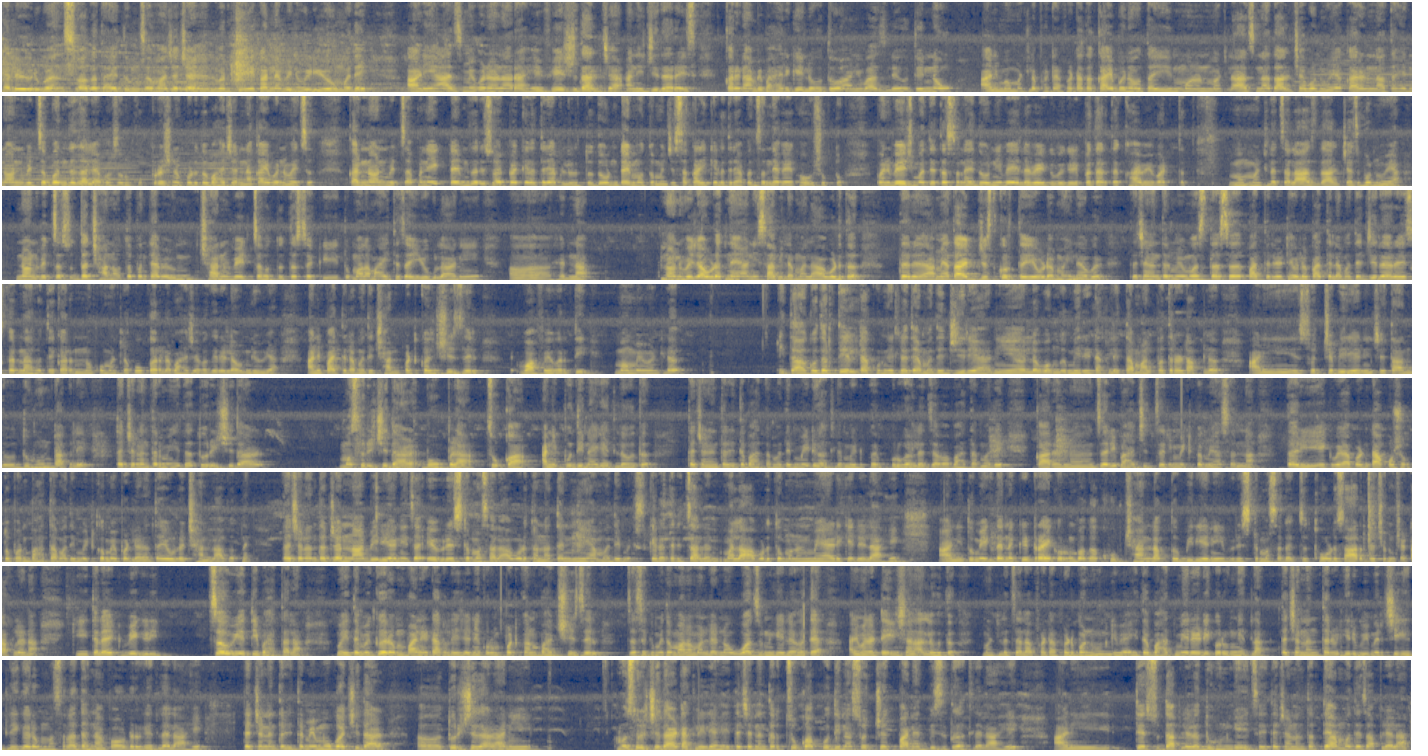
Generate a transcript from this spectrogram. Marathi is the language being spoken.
हॅलो एव्हरीवन स्वागत आहे तुमचं माझ्या चॅनलवरती एका नवीन व्हिडिओमध्ये. आणि आज मी बनवणार आहे व्हेज दालचा आणि जिरा राईस. कारण आम्ही बाहेर गेलो होतो आणि वाजले होते नऊ. आणि मग म्हटलं फटाफट आता काय बनवता येईल? म्हणून म्हटलं आज ना दालच्या बनवूया. कारण आता हे नॉनव्हेजचं बंद झाल्यापासून खूप प्रश्न पडतो भाज्यांना काय बनवायचं. कारण नॉनव्हेजचा आपण एक टाईम जरी स्वयंपाक केला तरी आपल्याला तो दोन टाईम होतो. म्हणजे सकाळी केलं तरी आपण संध्याकाळी खाऊ शकतो. पण व्हेजमध्ये तसं नाही. दोन्ही वेळेला वेगवेगळे पदार्थ खावे वाटतात. मग म्हटलं चला आज दालच्याच बनवूया. नॉनव्हेजचा सुद्धा छान होतं. पण त्यावेळी छान व्हेजचं होतं. तसं की तुम्हाला माहितीच आहे युगला आणि ह्यांना नॉनव्हेज आवडत नाही आणि सावीला मला आवडतं. तर आम्ही आता ॲडजस्ट करतोय एवढ्या महिन्यावर. त्याच्यानंतर मी मस्त असं पातेलं ठेवलं. पातेल्यामध्ये जिरा राईस करणार होते कारण नको म्हटलं कुकरला भाज्या वगैरे लावून घेऊया. आणि पातेल्यामध्ये छान पटकन शिजेल वाफेवरती. मग मी म्हटलं इथं अगोदर तेल टाकून घेतलं. त्यामध्ये जिरे आणि लवंग मिरे टाकले तमालपत्र टाकलं आणि स्वच्छ बिर्याणीचे तांदूळ धुवून टाकले. त्याच्यानंतर मी इथं तुरीची डाळ मसुरीची डाळ भोपळा चुका आणि पुदिना घेतलं होतं. त्याच्यानंतर इथं भातामध्ये मीठ घातलं. मीठ भरपूर घालत जावा भातामध्ये. कारण जरी भाजीत जरी मीठ कमी असेल ना तरी एक वेळ आपण टाकू शकतो. पण भातामध्ये मीठ कमी पडल्यानंतर एवढं छान लागत नाही. त्याच्यानंतर ज्यांना बिर्याणीचा एव्हरेस्ट मसाला आवडतो ना त्यांनी यामध्ये मिक्स केला तरी चालेल. मला आवडतो म्हणून मी ॲड केलेला आहे. आणि तुम्ही एकदा नक्की ट्राय करून बघा. खूप छान लागतं बिर्याणी एव्हरेस्ट मसाल्याचं. थोडंसं अर्धा चमचा टाकलं ना की त्याला एक वेगळी चव येते भाताला. मग इथं मी गरम पाणी टाकले जेणेकरून पटकन भात शिजेल. जसं की मी तुम्हाला म्हणलं नऊ वाजून गेल्या होत्या आणि मला टेन्शन आलं होतं. म्हटलं चला फटाफट बनवून घेऊया. इथं भात मी रेडी करून घेतला. त्याच्यानंतर हिरवी मिरची घेतली गरम मसाला धना पावडर घेतलेला आहे. त्याच्यानंतर इथं मी मुगाची डाळ तुरीची डाळ आणि मसुरीची डाळ टाकलेली आहे. त्याच्यानंतर चुका पुदिना स्वच्छ पाण्यात भिजत घातलेला आहे आणि ते सुद्धा आपल्याला धुवून घ्यायचं आहे त्याच्यानंतर त्यामध्येच आपल्याला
